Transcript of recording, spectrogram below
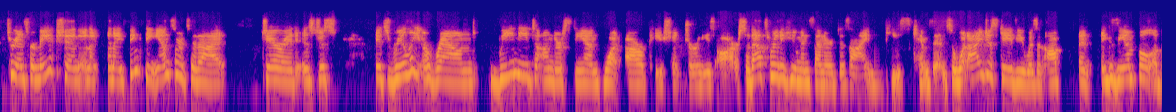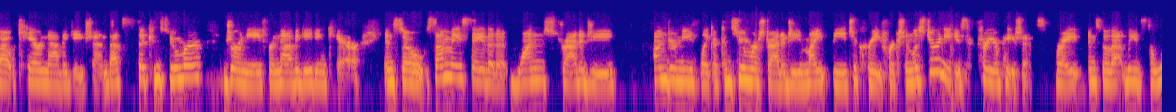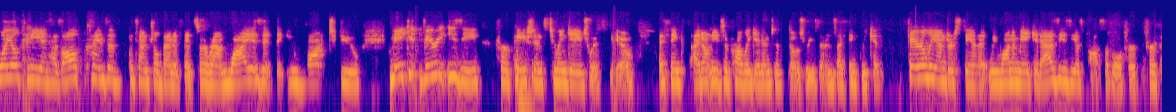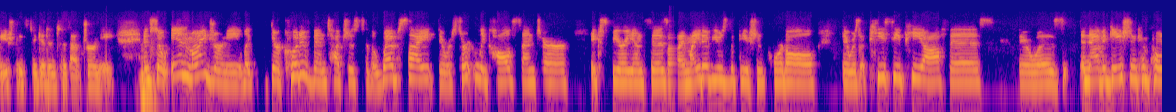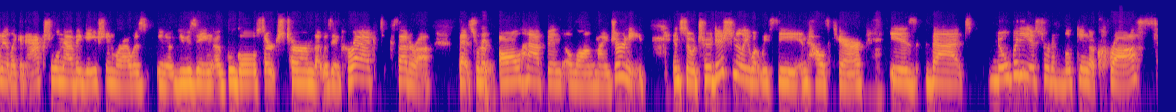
transformation and I, and I think the answer to that Jared is just it's really around we need to understand what our patient journeys are. So that's where the human centered design piece comes in. So what I just gave you was an, op- an example about care navigation. That's the consumer journey for navigating care. And so some may say that one strategy underneath like a consumer strategy might be to create frictionless journeys for your patients right? And so that leads to loyalty and has all kinds of potential benefits around why is it that you want to make it very easy for patients to engage with you. I think i don't need to probably get into those reasons. I think we can fairly understand it we want to make it as easy as possible for, for patients to get into that journey and hmm. so in my journey like there could have been touches to the website there were certainly call center experiences. I might have used the patient portal. There was a PCP office. There was a navigation component, like an actual navigation where I was, you know, using a Google search term that was incorrect, et cetera. That sort of all happened along my journey. And so traditionally what we see in healthcare is that nobody is sort of looking across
